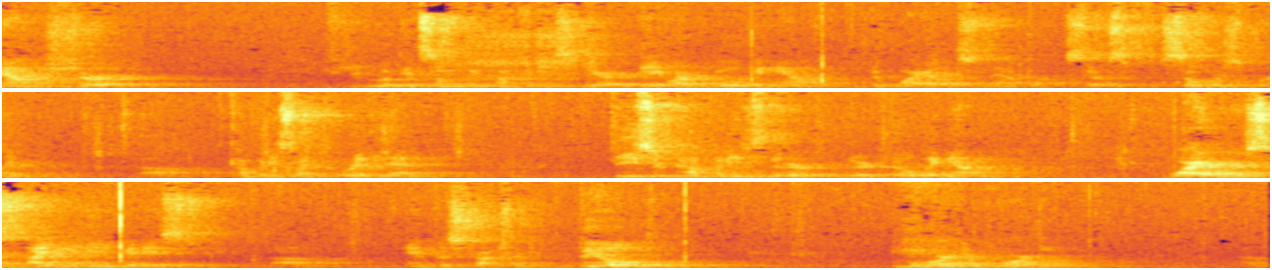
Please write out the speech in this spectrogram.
Now, sure, if you look at some of the companies here, they are building out the wireless network. So Silver Spring, um, companies like GridNet, these are companies that are, that are building out wireless IP-based infrastructure to build more important uh,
